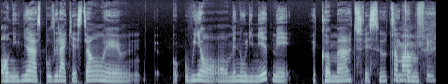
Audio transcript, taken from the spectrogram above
on est venu à se poser la question, euh, oui, on met nos limites, mais comment tu fais ça? Comment on comme, le fait?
